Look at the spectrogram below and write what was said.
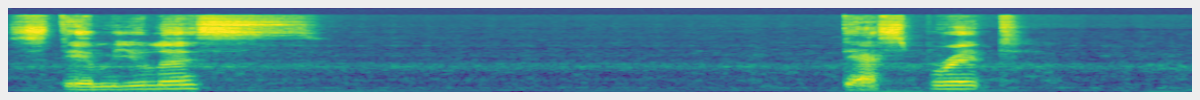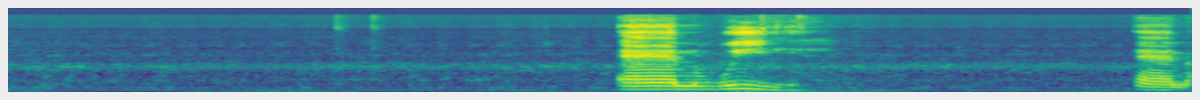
Stimulus. Desperate. Ennui. And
